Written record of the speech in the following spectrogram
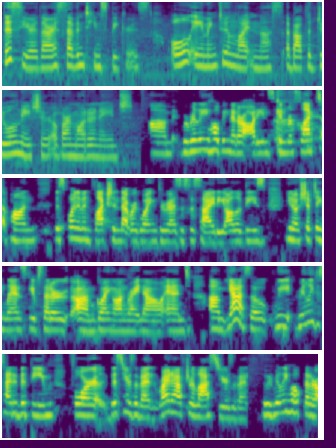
This year, there are 17 speakers, all aiming to enlighten us about the dual nature of our modern age. Um, we're really hoping that our audience can reflect upon this point of inflection that we're going through as a society, all of these, you know, shifting landscapes that are um, going on right now. And um, yeah, so we really decided the theme for this year's event right after last year's event. So we really hope that our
